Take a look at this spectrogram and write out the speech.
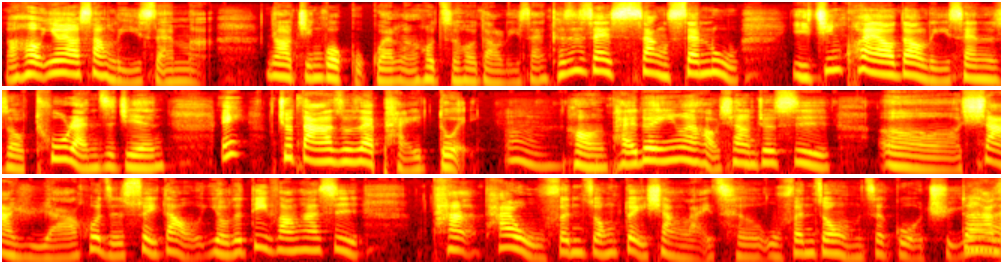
然后因为要上骊山嘛，要经过古关，然后之后到骊山，可是，在上山路已经快要到骊山的时候，突然之间，哎，就大家都在排队。嗯，好排队，因为好像就是呃下雨啊，或者隧道有的地方它是它它有五分钟对向来车，五分钟我们这过去，因为它是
